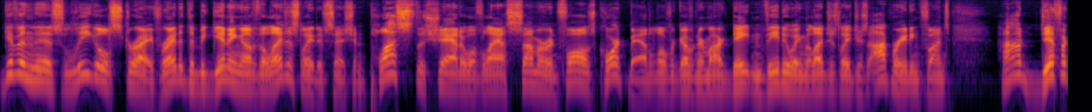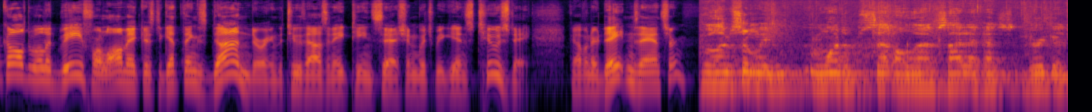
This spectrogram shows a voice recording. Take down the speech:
Given this legal strife right at the beginning of the legislative session, plus the shadow of last summer and fall's court battle over Governor Mark Dayton vetoing the legislature's operating funds, how difficult will it be for lawmakers to get things done during the 2018 session, which begins Tuesday? Governor Dayton's answer Well, I'm certainly want to set all that aside. I've had very good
